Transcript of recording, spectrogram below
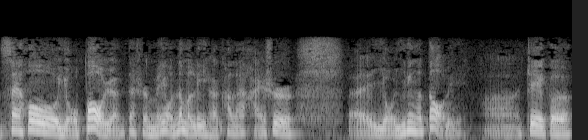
赛后有抱怨，但是没有那么厉害，看来还是，呃，有一定的道理啊。这个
